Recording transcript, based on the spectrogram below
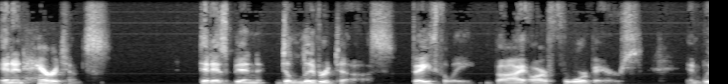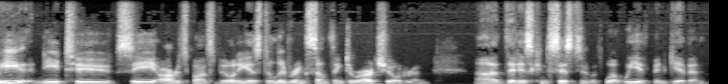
an inheritance that has been delivered to us faithfully by our forebears. And we need to see our responsibility as delivering something to our children uh, that is consistent with what we have been given,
